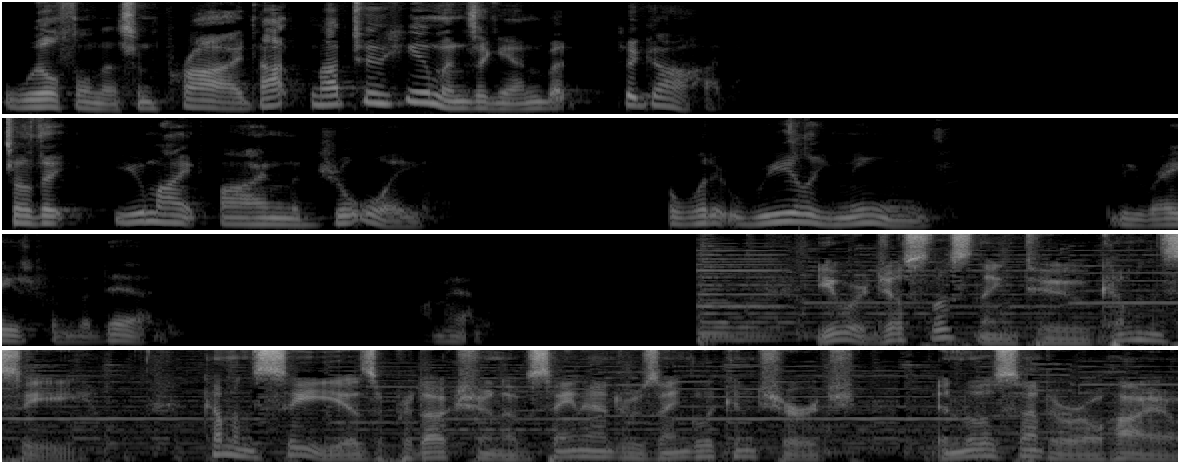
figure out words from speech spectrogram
willfulness and pride, not, not to humans again, but to God so that you might find the joy of what it really means to be raised from the dead. Amen. You were just listening to Come and See. Come and See is a production of St. Andrew's Anglican Church in Lewis Center, Ohio.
